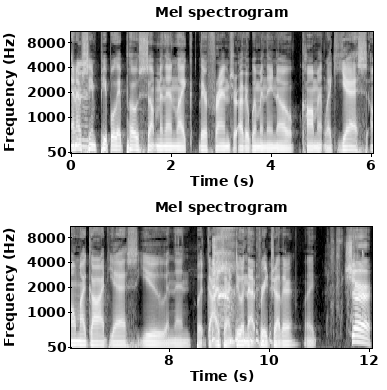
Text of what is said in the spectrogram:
And I've mm-hmm. seen people they post something and then like their friends or other women they know comment like, "Yes, oh my god, yes, you." And then but guys aren't doing that for each other. Like Sure.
